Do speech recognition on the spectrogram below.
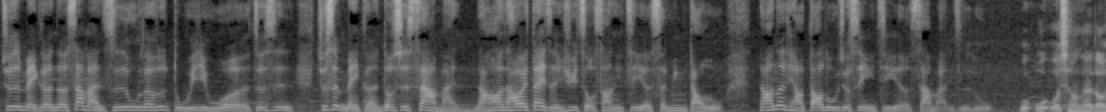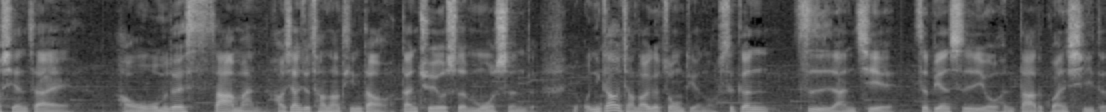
就是每个人的萨满之路都是独一无二的，就是就是每个人都是萨满，然后他会带着你去走上你自己的生命道路，然后那条道路就是你自己的萨满之路。我我我想来到现在，好，我们对萨满好像就常常听到，但却又是很陌生的。你刚刚讲到一个重点哦，是跟自然界这边是有很大的关系的，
